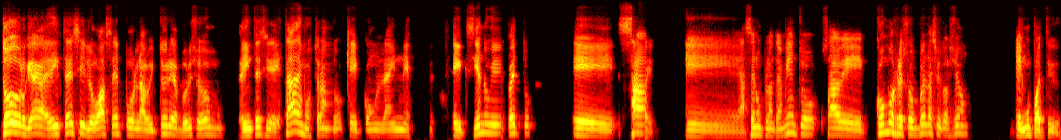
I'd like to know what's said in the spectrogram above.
todo lo que haga Edin Terzic lo va a hacer por la victoria de Borussia Dortmund. Está demostrando que con la eh, siendo un experto eh, sabe eh, hacer un planteamiento, sabe cómo resolver la situación en un partido.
